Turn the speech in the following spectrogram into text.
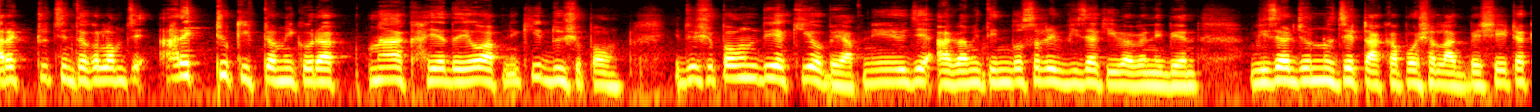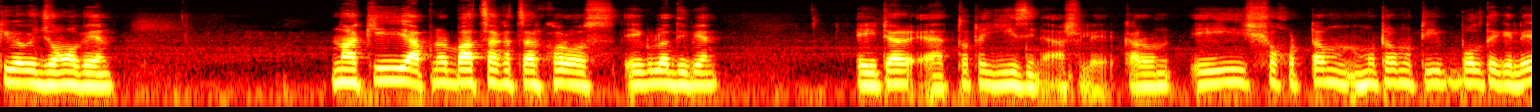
আরেকটু চিন্তা করলাম যে আরেকটু কিপটামি করে না খাইয়ে দিয়েও আপনি কি দুইশো পাউন্ড এই দুইশো পাউন্ড দিয়ে কী হবে? আপনি ওই যে আগামী তিন বছরের ভিসা কীভাবে নেবেন? ভিসার জন্য যে টাকা পয়সা লাগবে, সেইটা কীভাবে জমাবেন? নাকি আপনার বাচ্চা কাচ্চার খরচ এইগুলো দিবেন? এইটার এতটা ইজি না আসলে। কারণ এই শহরটা মোটামুটি বলতে গেলে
